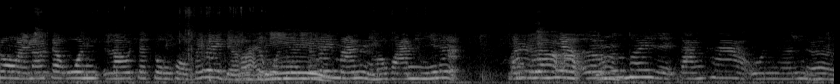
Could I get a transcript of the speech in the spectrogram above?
หน่อย เราจะโอนเราจะส่งของไปให้เดี๋ยวเราจะโอนเงินไปให้มันเมื่อวานนี้น่ะ มันก็เงียบเออลืมให้เลยตังค่าโอนเงินเออ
